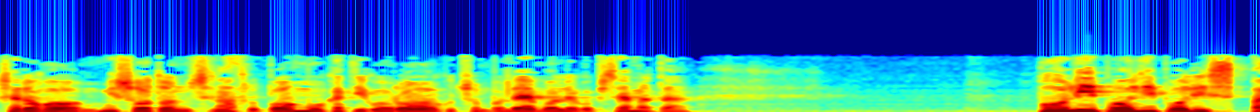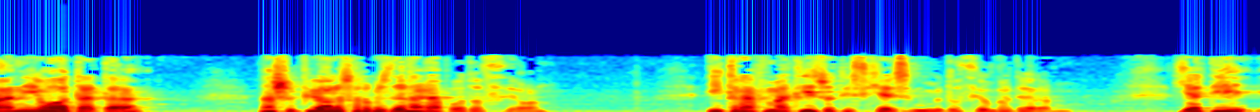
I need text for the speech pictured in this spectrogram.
ξέρω εγώ μισώ τον συνάνθρωπό μου κατηγορώ, κουτσομπολεύω, λέγω ψέματα πολύ πολύ πολύ σπανιότατα να σου πει ο άλλος άνθρωπος δεν αγαπώ τον Θεό ή τραυματίζω τη σχέση μου με τον Θεό Πατέρα μου γιατί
